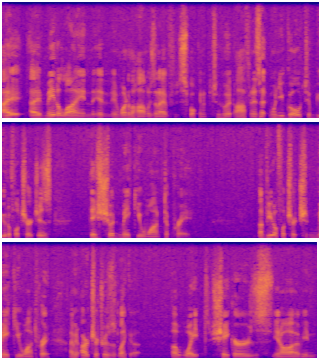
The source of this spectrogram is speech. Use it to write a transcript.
I, I've made a line in, in one of the homilies, and I've spoken to it often, is that when you go to beautiful churches, they should make you want to pray. A beautiful church should make you want to pray. I mean, our church was like a, a white Shakers, you know, I mean,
